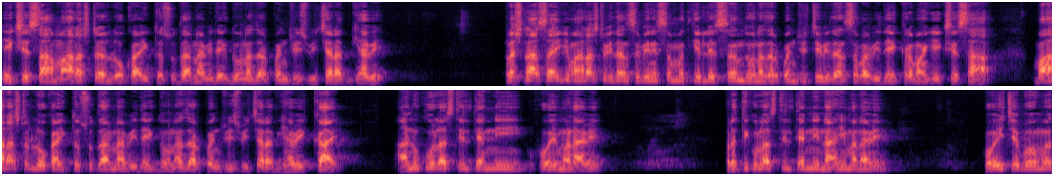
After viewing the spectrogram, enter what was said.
एकशे सहा महाराष्ट्र लोक आयुक्त सुधारणा विधेयक दोन हजार पंचवीस विचारात घ्यावे. प्रश्न असा आहे की महाराष्ट्र विधानसभेने संमत केलेले सन दोन हजार पंचवीसचे विधानसभा विधेयक क्रमांक एकशे सहा महाराष्ट्र लोक आयुक्त सुधारणा विधेयक दोन हजार पंचवीस विचारात घ्यावे काय? अनुकूल असतील त्यांनी होय म्हणावे. प्रतिकूल असतील त्यांनी नाही म्हणावे. होयचे बहुमत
